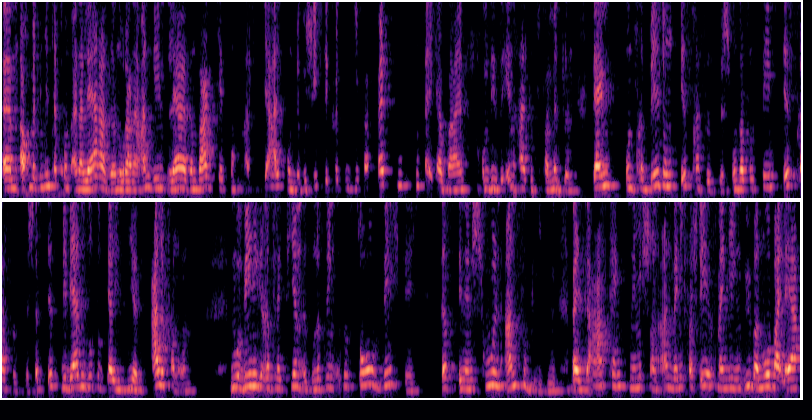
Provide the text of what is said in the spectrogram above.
ähm, auch mit dem Hintergrund einer Lehrerin oder einer angehenden Lehrerin, sage ich jetzt nochmal, Sozialkunde, Geschichte, könnten die perfektesten Fächer sein, um diese Inhalte zu vermitteln. Denn unsere Bildung ist rassistisch, unser System ist rassistisch. Es ist, wir werden so sozialisiert, alle von uns. Nur wenige reflektieren es. Und deswegen ist es so wichtig, das in den Schulen anzubieten. Weil da fängt es nämlich schon an. Wenn ich verstehe, dass mein Gegenüber, nur weil er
